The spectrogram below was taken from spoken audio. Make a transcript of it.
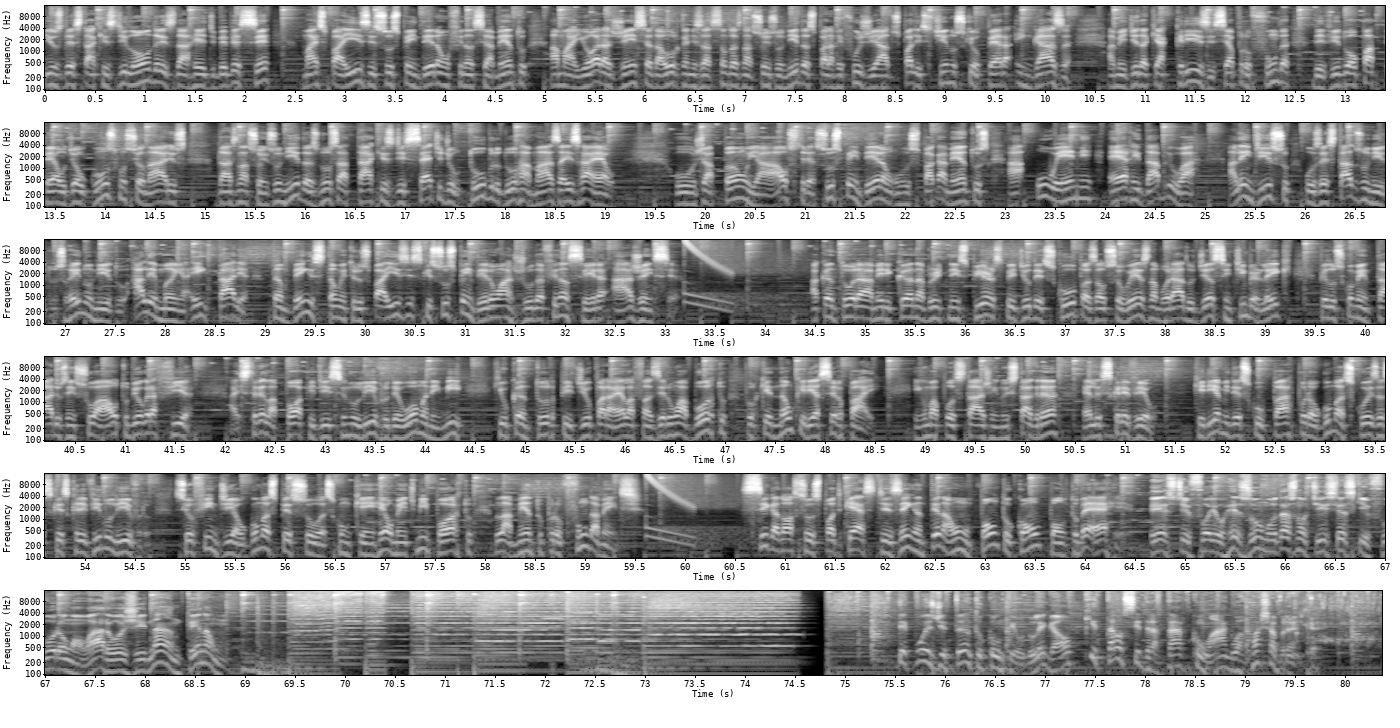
E os destaques de Londres da rede BBC: mais países suspenderam o financiamento à maior agência da Organização das Nações Unidas para Refugiados Palestinos que opera em Gaza, à medida que a crise se aprofunda devido ao papel de alguns funcionários das Nações Unidas nos ataques de 7 de outubro do Hamas a Israel. O Japão e a Áustria suspenderam os pagamentos à UNRWA. Além disso, os Estados Unidos, Reino Unido, Alemanha e Itália também estão entre os países que suspenderam a ajuda financeira à agência. A cantora americana Britney Spears pediu desculpas ao seu ex-namorado Justin Timberlake pelos comentários em sua autobiografia. A estrela pop disse no livro The Woman in Me que o cantor pediu para ela fazer um aborto porque não queria ser pai. Em uma postagem no Instagram, ela escreveu: Queria me desculpar por algumas coisas que escrevi no livro. Se ofendi algumas pessoas com quem realmente me importo, lamento profundamente. Siga nossos podcasts em antena1.com.br. Este foi o resumo das notícias que foram ao ar hoje na Antena 1. Depois de tanto conteúdo legal, que tal se hidratar com água rocha branca?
